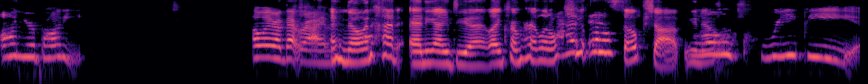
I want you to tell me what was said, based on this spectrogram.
on your body. Oh my god, that rhymed. And no one had any idea. Like from her little That cute little soap shop, you know? so creepy.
